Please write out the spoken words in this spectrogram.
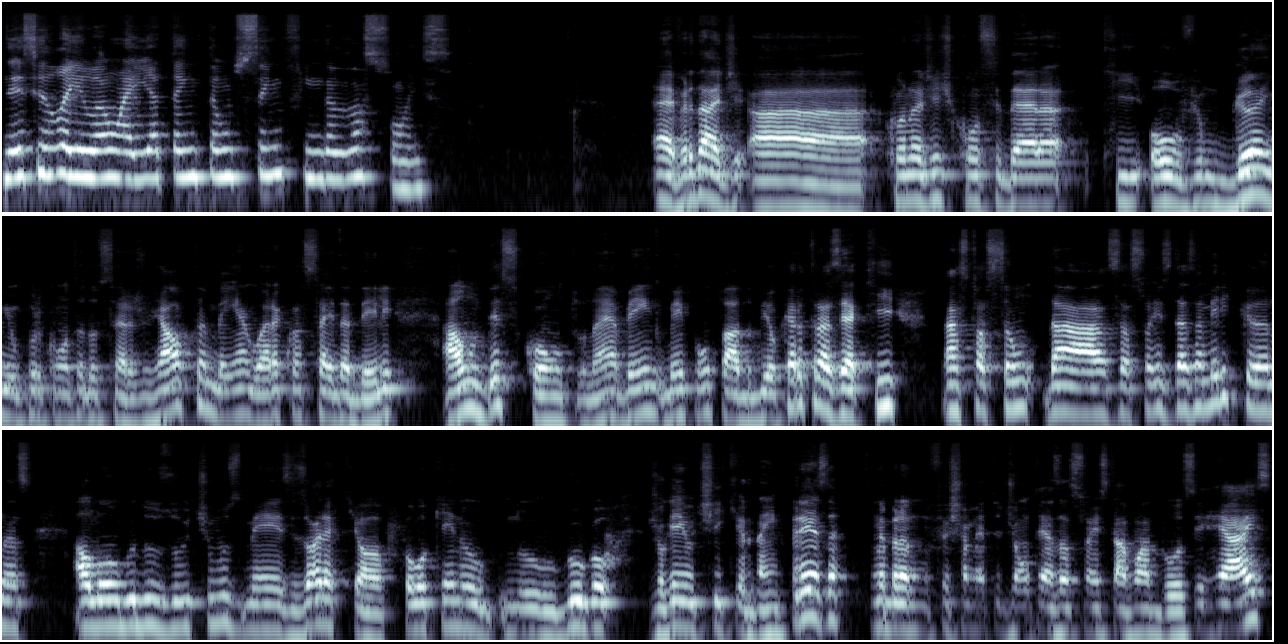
nesse leilão aí até então sem fim das ações. É verdade. Quando a gente considera que houve um ganho por conta do Sérgio Real, também agora com a saída dele há um desconto, né? Bem, bem pontuado, Bia. Eu quero trazer aqui a situação das ações das americanas ao longo dos últimos meses. Olha aqui, ó, coloquei no, no Google, joguei o ticker da empresa. Lembrando, no fechamento de ontem as ações estavam a 12 reais,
